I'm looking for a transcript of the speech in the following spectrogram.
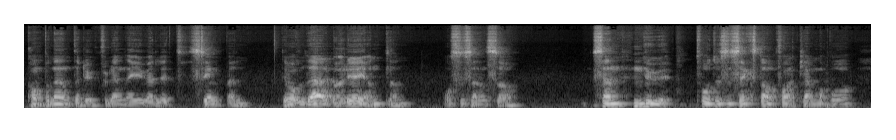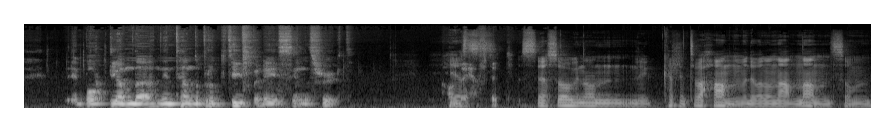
komponenter typ, för den är ju väldigt simpel. Det var väl där det började egentligen. Och så sen så, sen nu 2016 får han klämma på bortglömda Nintendo-prototyper. Det är sinnessjukt. Ja, det är häftigt. Så Jag såg någon, det kanske inte var han, men det var någon annan som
